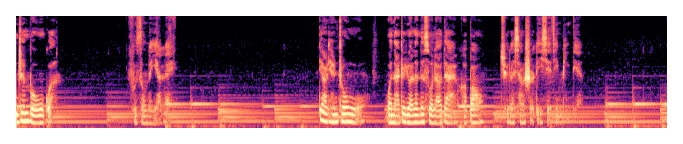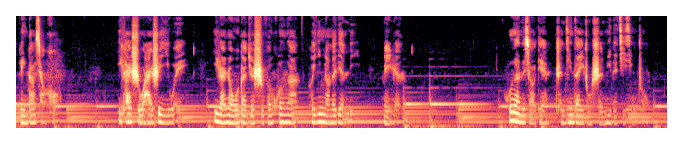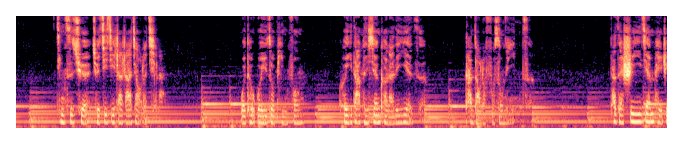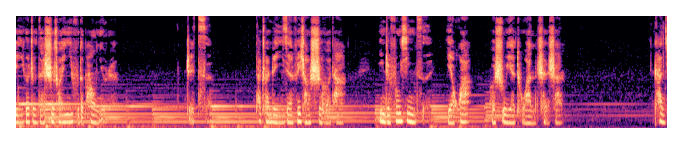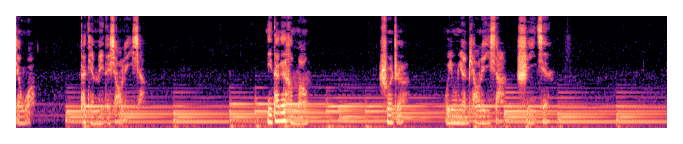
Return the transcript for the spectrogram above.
纯真博物馆，附送的眼泪。第二天中午，我拿着原来的塑料袋和包去了香舍里写精品店。铃铛响后，一开始我还是以为，依然让我感觉十分昏暗和阴凉的店里没人。昏暗的小店沉浸在一种神秘的寂静中，金丝雀却叽叽喳喳叫了起来。我透过一座屏风和一大盆仙客来的叶子，看到了扶松的影子。他在试衣间陪着一个正在试穿衣服的胖女人。这次，他穿着一件非常适合他，印着风信子、野花和树叶图案的衬衫。看见我，他甜美的笑了一下。你大概很忙。说着。我永远瞟了一下试衣间，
